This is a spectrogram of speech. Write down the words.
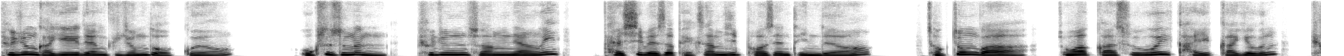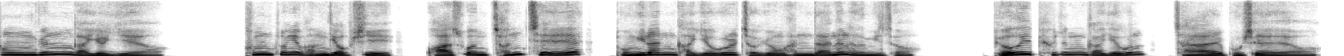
표준 가격에 대한 규정도 없고요. 옥수수는 표준 수확량의 80에서 130%인데요. 적종과 종합과수의 가입 가격은 평균 가격이에요. 품종에 관계없이 과수원 전체에 동일한 가격을 적용한다는 의미죠. 벼의 표준 가격은 잘 보셔야 해요.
